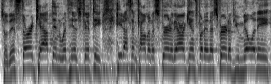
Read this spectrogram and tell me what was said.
So, this third captain with his 50, he doesn't come in a spirit of arrogance, but in a spirit of humility.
